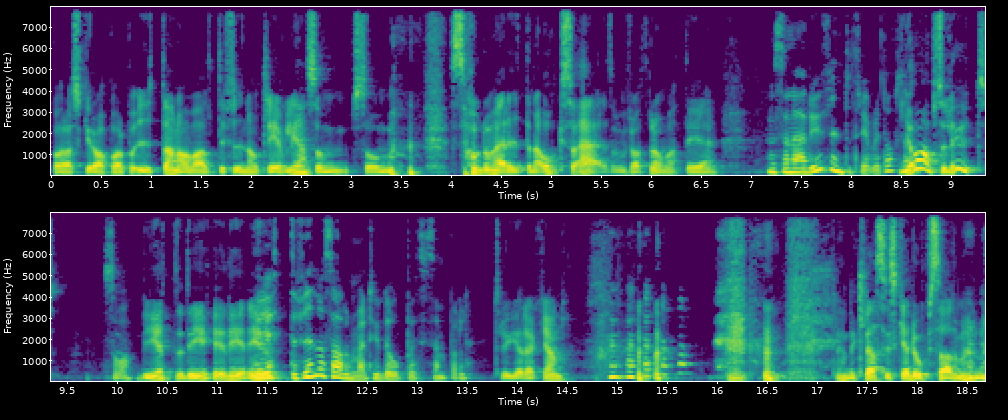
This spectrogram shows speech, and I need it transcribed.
bara skrapar på ytan av allt det fina och trevliga som, som, som de här riterna också är, som vi pratade om. Att det Men sen är det ju fint och trevligt också. ja, absolut. Så. Det är, jätte, det är det. Är, det Det är jättefina salmer till dopet till exempel. Trygga räkan. Den klassiska dopsalmen.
